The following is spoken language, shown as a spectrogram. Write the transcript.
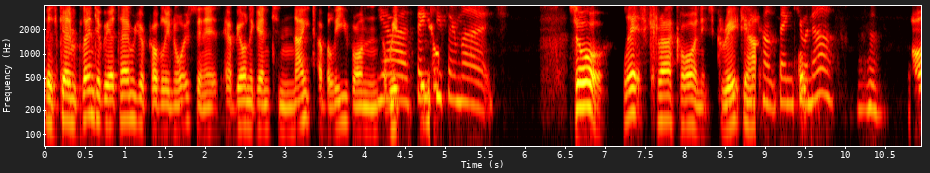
It's getting plenty of airtime, as you've probably noticed, and it's, it'll be on again tonight, I believe, on yeah, thank you so much. So let's crack on. It's great to have. I can't thank you enough. Oh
